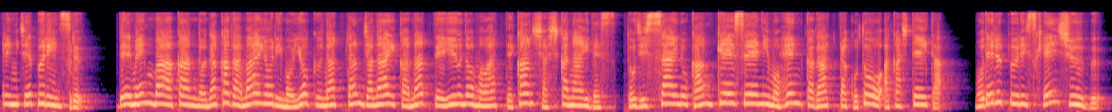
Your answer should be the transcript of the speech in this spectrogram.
Princeる。でメンバー間の仲が前よりも良くなったんじゃないかなっていうのもあって感謝しかないです。と実際の関係性にも変化があったことを明かしていた。モデルプリス編集部。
